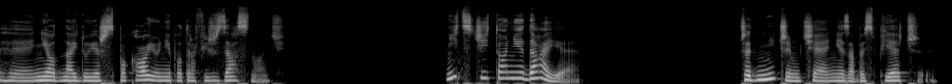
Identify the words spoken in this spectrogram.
y, nie odnajdujesz spokoju, nie potrafisz zasnąć. Nic ci to nie daje. Przed niczym cię nie zabezpieczy.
